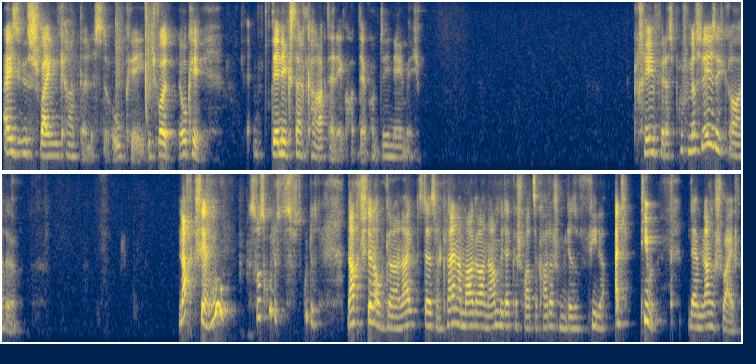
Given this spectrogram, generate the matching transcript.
Eisiges Schweigen Charakterliste. Okay. Ich wollte. Okay. Der nächste Charakter, der kommt, der kommt, den nehme ich. Für das Prüfen, das lese ich gerade. Nachtstern, uh, das ist was Gutes, das ist was Gutes. Nachtstern, auch gerne Night, der ist ein kleiner, magerer, namenbedeckter schwarzer Kater, schon wieder so viele Adjektive. Mit einem langen Schweif,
